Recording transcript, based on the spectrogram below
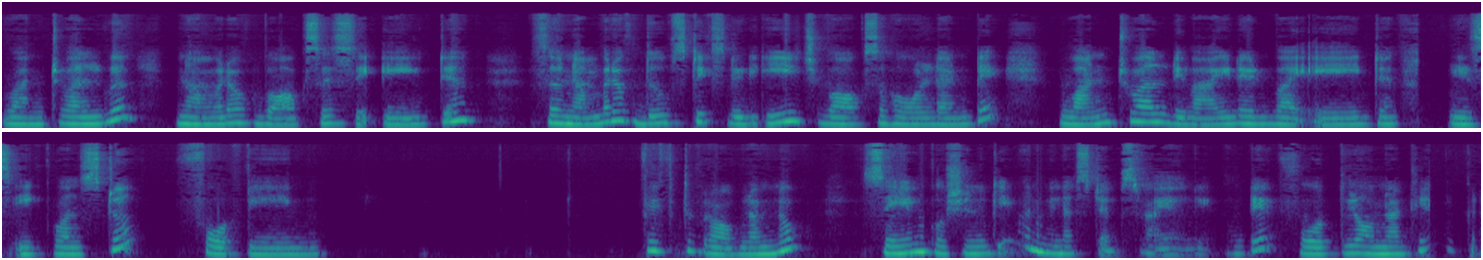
one twelve number of boxes eight so number of dhoop sticks did each box hold అంటే one twelve divided by eight is equals to fourteen fifth ప్రాబ్లంలో సేమ్ క్వశ్చన్కి మనం ఇలా స్టెప్స్ రాయాలి. అంటే ఫోర్త్లో ఉన్నట్లు ఇక్కడ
